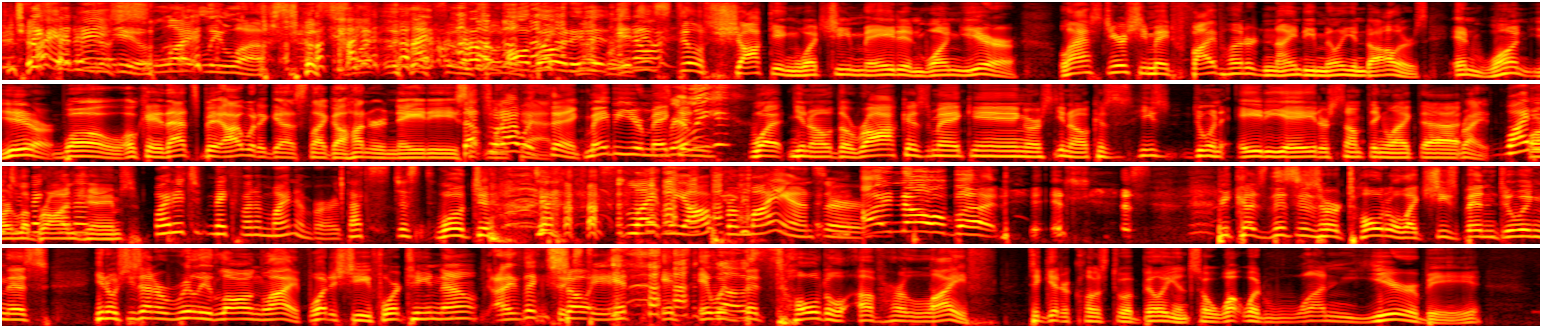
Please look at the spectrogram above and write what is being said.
Just hate you. slightly less. Just slightly less than the total. Although it is, it know is still shocking what she made in one year. Last year, she made five hundred and ninety million dollars in one year. Whoa. Okay, that's big. I would have guessed like 180. That's what like I would that. think. Maybe you're making Really? what you know The Rock is making, or you know, because he's doing eighty-eight or something like that. Right. Why did or you make fun LeBron of- James. Why did you make fun of my number? That's just Well, just, slightly off from my answer. I know, but it's just because this is her total. Like she's been doing this, You know, she's had a really long life. What is she? 14 now? I think So it's it's it was the total of her life to get her close to a billion. So what would one year be?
